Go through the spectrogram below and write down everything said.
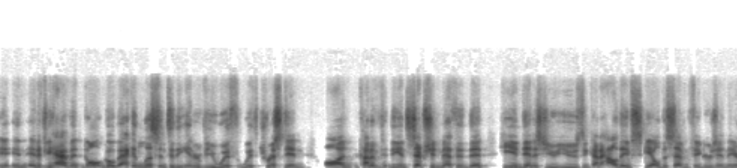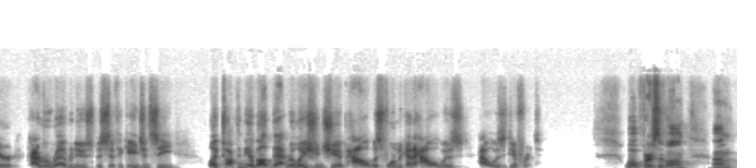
and, and if you haven't, go, go back and listen to the interview with with Tristan on kind of the inception method that he and Dennis Yu used and kind of how they've scaled the seven figures in their Chiro revenue specific agency. Like, talk to me about that relationship, how it was formed, and kind of how it was how it was different. Well, first of all, um,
